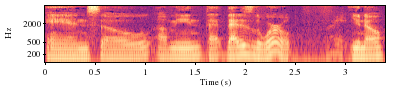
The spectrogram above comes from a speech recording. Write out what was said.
And so, I mean, that, that is the world. Right. You know,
